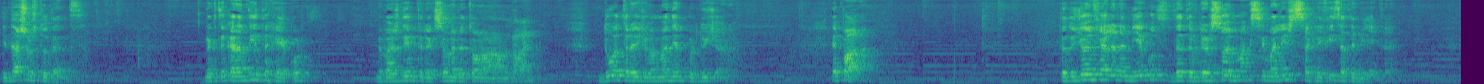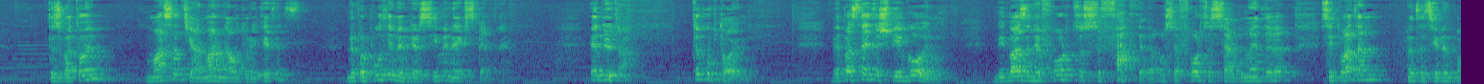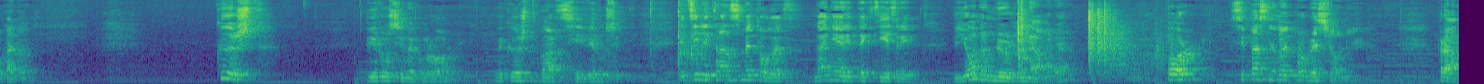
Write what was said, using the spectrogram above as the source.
I dashur student, në këtë karantinë të hekurt, në vazhdim të leksioneve tona online, du të tërheq vëmendjen për dy gjëra. E para, të dëgjojmë fjalën e mjekut dhe të vlerësojmë maksimalisht sakrificat e mjekëve. Të zbatojmë masat që janë marrë nga autoritetet në përputhje me vlerësimin e ekspertëve. E dyta, të kuptojmë dhe pastaj të shpjegojmë mbi bazën e forcës së fakteve ose forcës së argumenteve situatën në të cilën po kalojmë. Ky është virusi me kurorë dhe ky është bartësi i virusit, i cili transmetohet nga njëri tek tjetri, jo në mënyrë lineare, por sipas një lloj progresioni. Pra,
